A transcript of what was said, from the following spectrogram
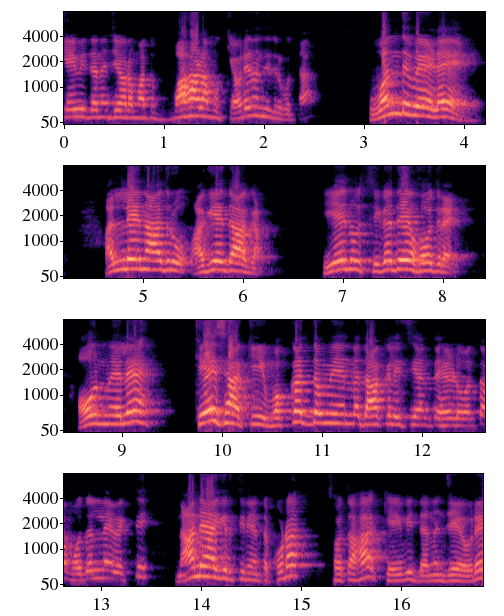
ಕೆ ವಿ ಧನಂಜಯ ಅವರ ಮಾತು ಬಹಳ ಮುಖ್ಯ. ಅವ್ರೇನಂದಿದ್ರು ಗೊತ್ತಾ? ಒಂದು ವೇಳೆ ಅಲ್ಲೇನಾದ್ರೂ ಅಗೆದಾಗ ಏನು ಸಿಗದೆ ಹೋದ್ರೆ ಅವನ ಮೇಲೆ ಕೇಸ್ ಹಾಕಿ ಮೊಕದ್ದಮೆಯನ್ನ ದಾಖಲಿಸಿ ಅಂತ ಹೇಳುವಂತ ಮೊದಲನೇ ವ್ಯಕ್ತಿ ನಾನೇ ಆಗಿರ್ತೀನಿ ಅಂತ ಕೂಡ ಸ್ವತಃ ಕೆ ವಿ ಧನಂಜಯ ಅವರೇ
